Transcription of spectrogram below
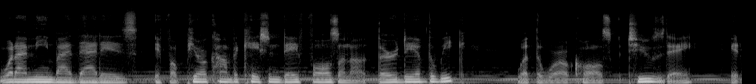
What I mean by that is, if a pure convocation day falls on a third day of the week, what the world calls Tuesday, it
